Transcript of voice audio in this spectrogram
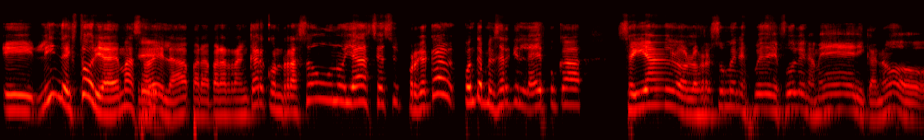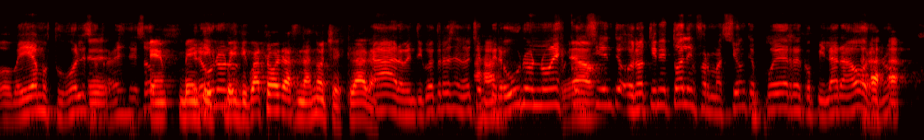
eh, linda historia además, Sí. Abela, ¿ah? para, para arrancar con razón uno ya se hace, porque acá ponte a pensar que en la época seguían lo- los, resúmenes pues, de fútbol en América, ¿no? O, o veíamos tus goles a Eh, través de eso. En Pero 20 uno no- 24 horas en las noches, claro. Claro, 24 horas de noche, Ajá. pero uno no es Cuidado. consciente o no tiene toda la información que puede recopilar ahora, ¿no?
